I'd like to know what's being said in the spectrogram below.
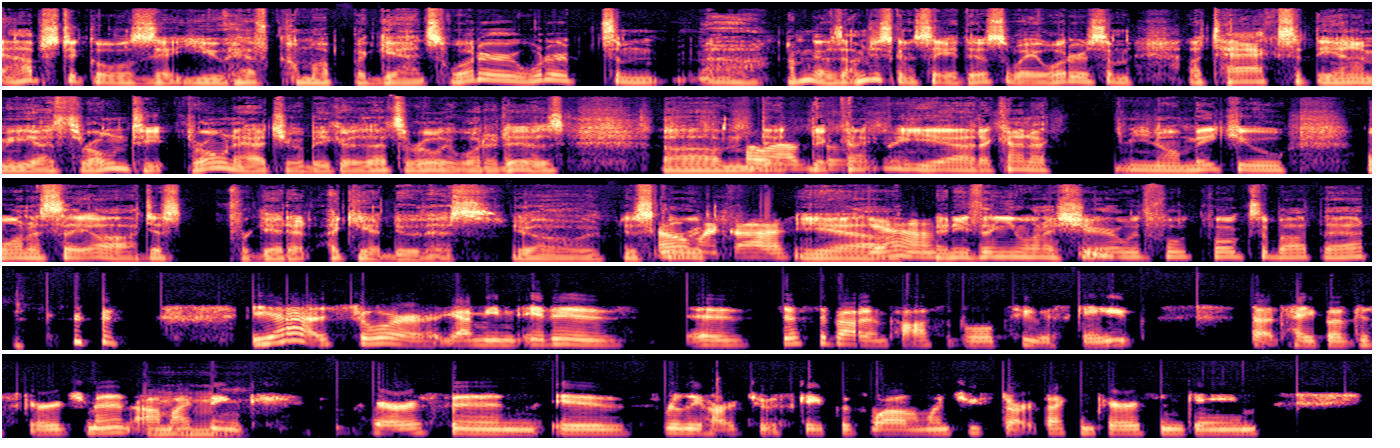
obstacles that you have come up against what are what are some uh, I'm gonna, I'm just going to say it this way what are some attacks that the enemy has thrown to thrown at you because that's really what it is um Oh, that, that kind, yeah to kind of you know make you want to say oh just forget it. I can't do this. You know, Oh my gosh. Yeah. Yeah. Anything you want to share with fo- folks about that? Yeah, sure. I mean, it is is just about impossible to escape that type of discouragement. Um, Mhm. I think comparison is really hard to escape as well. And once you start that comparison game,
